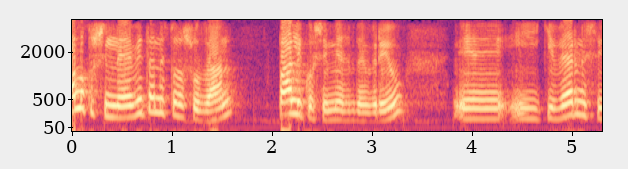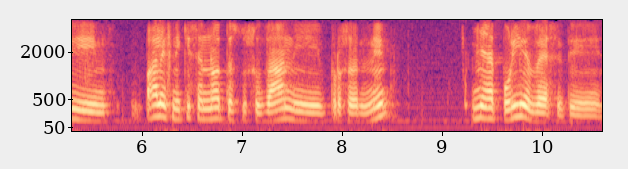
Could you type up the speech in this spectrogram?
άλλο που συνέβη ήταν στο Σουδάν, πάλι 21 Σεπτεμβρίου, ε, η κυβέρνηση πάλι Εθνικής Ενότητας του Σουδάν, η προσωρινή, μια πολύ ευαίσθητη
